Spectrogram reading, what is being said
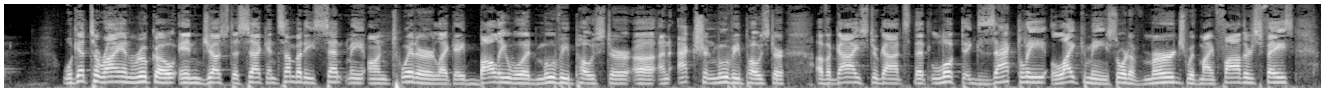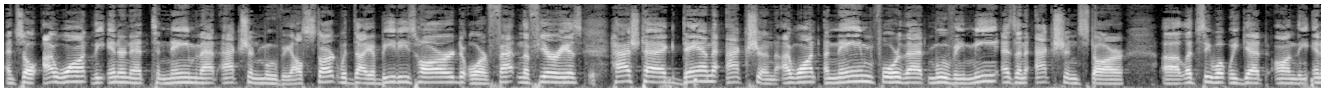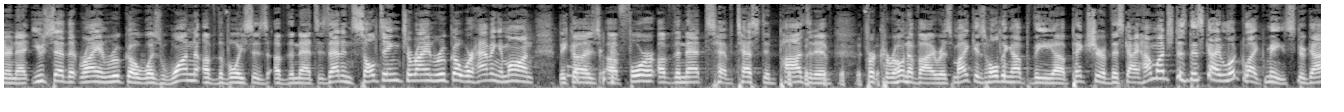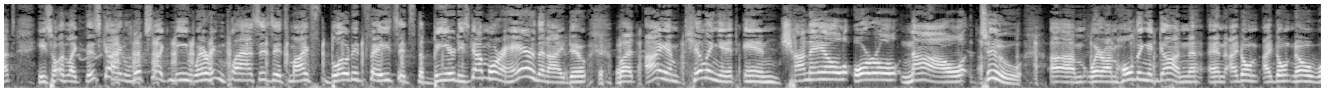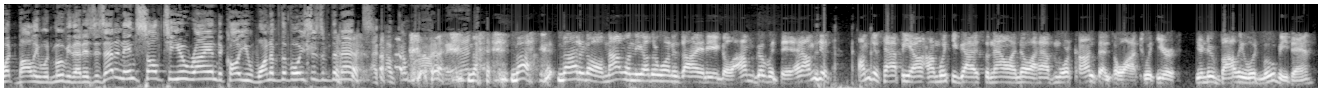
We'll get to Ryan Ruocco in just a second. Somebody sent me on Twitter like a Bollywood movie poster, uh, an action movie poster of a guy, Stugotz, that looked exactly like me, sort of merged with my father's face. And so I want the internet to name that action movie. I'll start with Diabetes Hard or Fat and the Furious. Hashtag Dan Action. I want a name for that movie. Me as an action star. Uh, let's see what we get on the internet. You said that Ryan Ruocco was one of the voices of the Nets. Is that insulting to Ryan Ruocco? We're having him on because uh, four of the Nets have tested positive for coronavirus. Mike is holding up the uh, picture of this guy. How much does this guy look like me, Stugotz? He's like this guy looks like me wearing glasses. It's my f- bloated face. It's the beard. He's got more hair than I do, but I am killing it in Chanel Oral Nal 2, um, where I'm holding a gun and I don't, I don't know what Bollywood movie that is. Is that an insult to you, Ryan, to call you one of the voices of the Nets? Oh, come on, man. not, not, not at all. Not when the other one is Ian Eagle. I'm good with it, and I'm just, I'm just happy I- I'm with you guys. So now I know I have more content to watch with your your new Bollywood movie, Dan.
